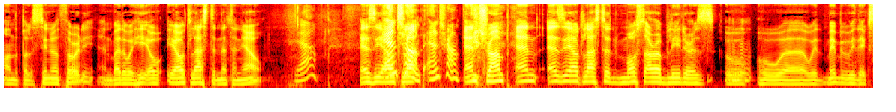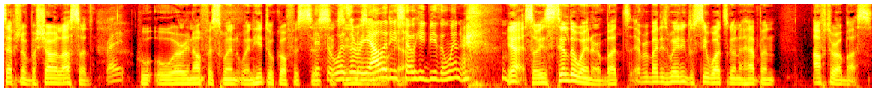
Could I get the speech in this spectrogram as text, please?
on the Palestinian Authority. And by the way, he, he outlasted Netanyahu. Yeah. As he And Trump, and Trump. and Trump, and as he outlasted most Arab leaders, who, Mm-hmm. who uh, with maybe with the exception of Bashar al-Assad, right. who, who were in office when, when he took office. Uh, If it was a years ago. reality Yeah. show, he'd be the winner. yeah, so he's still the winner, but everybody's waiting to see what's going to happen after Abbas.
